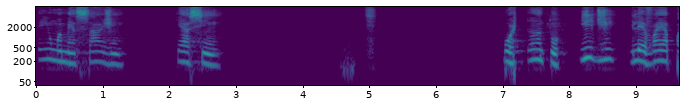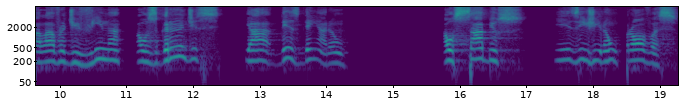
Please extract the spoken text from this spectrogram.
Tem uma mensagem que é assim: Portanto, ide e levai a palavra divina aos grandes que a desdenharão, aos sábios e exigirão provas.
